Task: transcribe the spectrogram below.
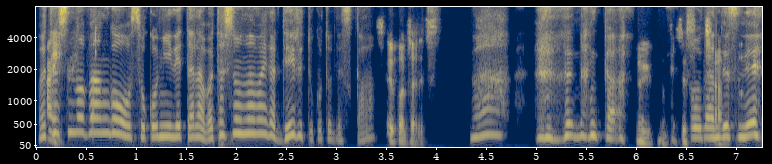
私の番号をそこに入れたら、私の名前が出るってことですか？そういうことです。わあ、なんか、そういうことですそうなんですね。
